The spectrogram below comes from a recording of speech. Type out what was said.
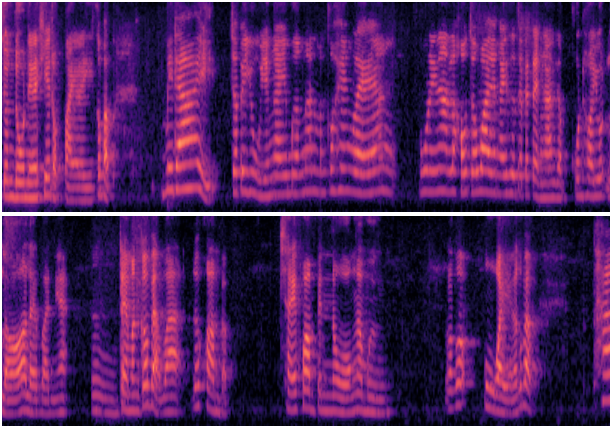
จนโดนเนรเทศออกไปอะไรอย่างงี้ก็แบบ ไม่ได้จะไปอยู่ยังไงเมืองนั่นมันก็แห้งแล้งพวกนี้นั่นแล้วเขาจะว่ายังไงเธอจะไปแต่งงานกับคนทรยศเหรออะไรแบบเนี้ยอืมแต่มันก็แบบว่าด้วยความแบบใช้ความเป็นน้องอะมึง แล้วก็ป่วยแล้วก็แบบ ถ้า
